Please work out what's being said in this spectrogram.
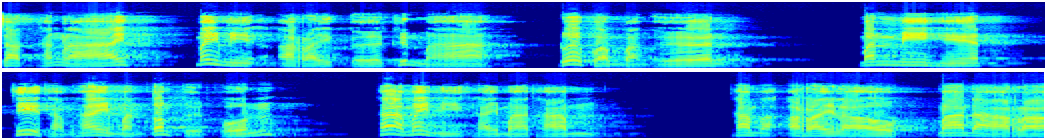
สัตว์ทั้งหลายไม่มีอะไรเกิดขึ้นมา ด้วยความบังเอิญ มันมีเหตุที่ทำให้มันต้องเกิดผล ถ้าไม่มีใครมาทำ ทำอะไรเรา มาด่าเรา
